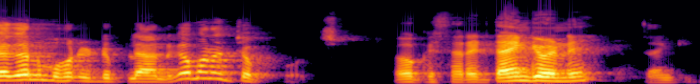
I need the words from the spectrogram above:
జగన్మోహన్ రెడ్డి ప్లాన్గా మనం చెప్పుకోవచ్చు. ఓకే సరే. థ్యాంక్ యూ అండి. Thank you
